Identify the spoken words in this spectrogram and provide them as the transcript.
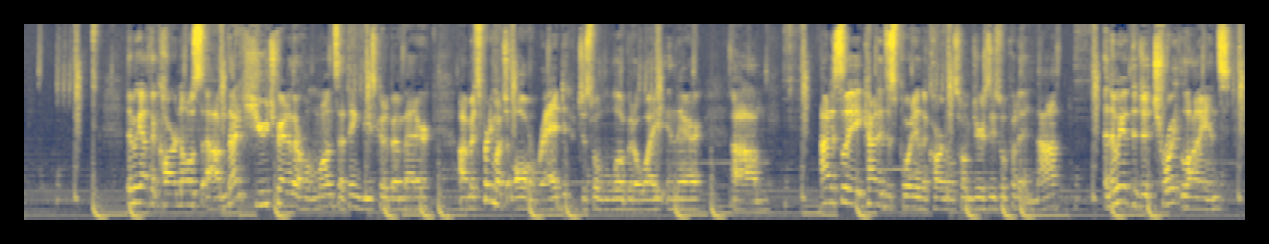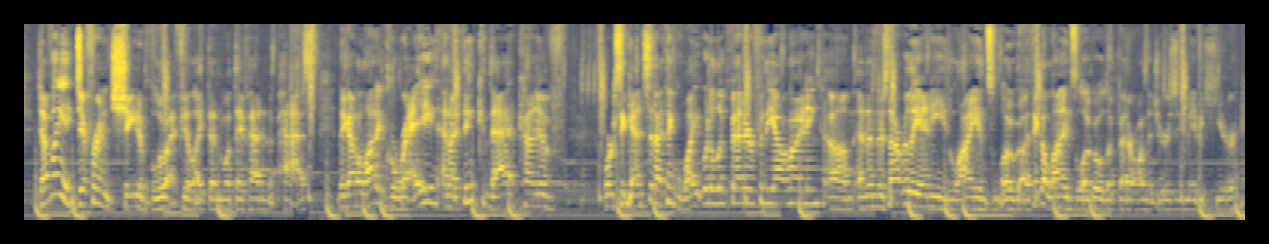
Then we got the Cardinals. I'm not a huge fan of their home ones. I think these could have been better. Um, it's pretty much all red, just with a little bit of white in there. Um, honestly, kind of disappointing the Cardinals home jerseys. We'll put it in nah. And then we have the Detroit Lions. Definitely a different shade of blue, I feel like, than what they've had in the past. They got a lot of gray, and I think that kind of works against it. I think white would have looked better for the outlining. Um, and then there's not really any Lions logo. I think a Lions logo would look better on the jersey, maybe here.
